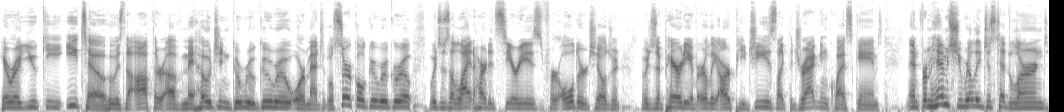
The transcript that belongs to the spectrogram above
Hiroyuki Ito, who is the author of Mahojin Guru Guru or Magical Circle Guru Guru, which is a lighthearted series for older children, which is a parody of early RPGs like the Dragon Quest games. And from him, she really just had learned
